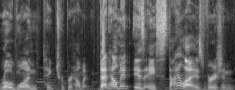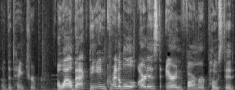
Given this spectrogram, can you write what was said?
Rogue One Tank Trooper helmet. That helmet is a stylized version of the Tank Trooper. A while back, the incredible artist Aaron Farmer posted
